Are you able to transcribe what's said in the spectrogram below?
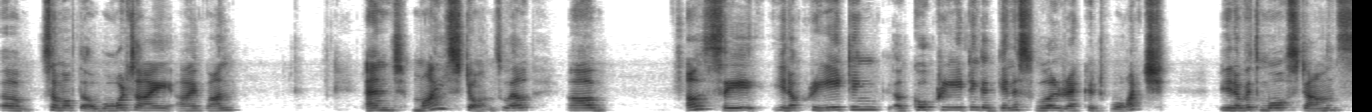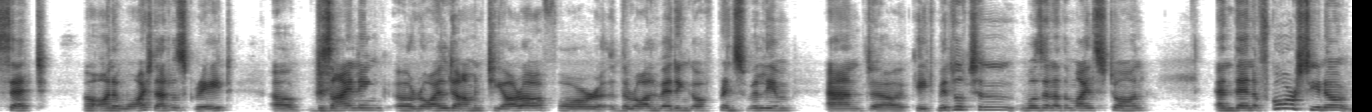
um, some of the awards I, I won. And milestones, well, um, I'll say, you know, creating, uh, co-creating a Guinness World Record watch, you know, with most diamonds set uh, on a watch. That was great. Uh, designing a royal diamond tiara for the royal wedding of Prince William and uh, Kate Middleton was another milestone. And then, of course, you know,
